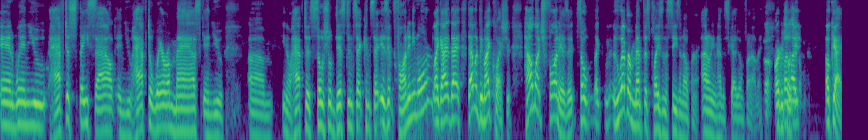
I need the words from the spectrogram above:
And when you have to space out and you have to wear a mask and you um you know have to social distance at consent is it fun anymore? Like i that that would be my question. How much fun is it? So like whoever memphis plays in the season opener i don't even have the schedule in front of me. Uh, Arkansas. like okay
